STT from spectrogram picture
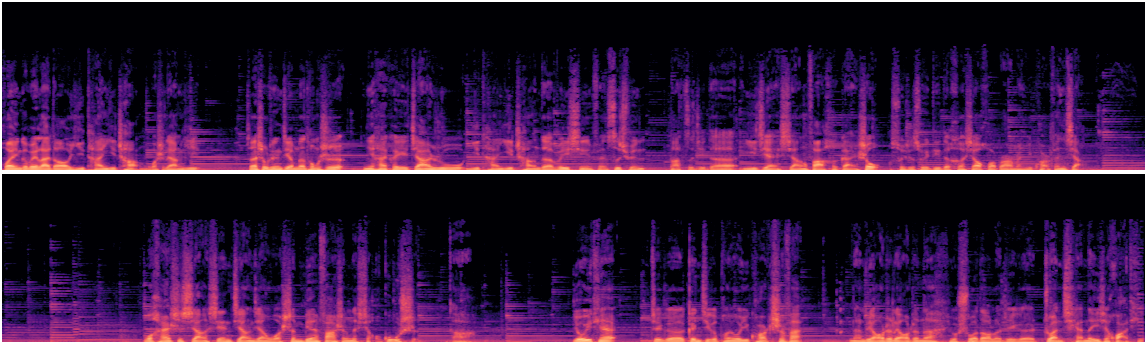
欢迎各位来到一谈一唱，我是梁一。在收听节目的同时，您还可以加入一谈一唱的微信粉丝群，把自己的意见、想法和感受随时随地的和小伙伴们一块分享。我还是想先讲讲我身边发生的小故事啊。有一天，这个跟几个朋友一块儿吃饭，那聊着聊着呢，又说到了这个赚钱的一些话题。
